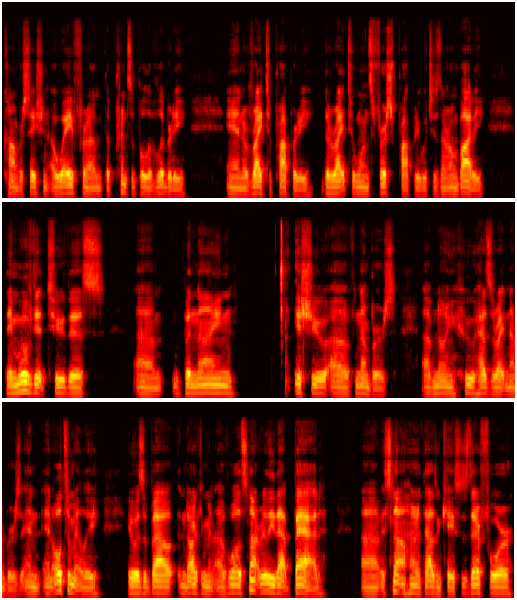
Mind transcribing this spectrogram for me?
conversation away from the principle of liberty and a right to property, the right to one's first property, which is their own body. They moved it to this um, benign issue of numbers, of knowing who has the right numbers, and and ultimately, it was about an argument of well, it's not really that bad uh, it's not 100,000 cases. Therefore,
